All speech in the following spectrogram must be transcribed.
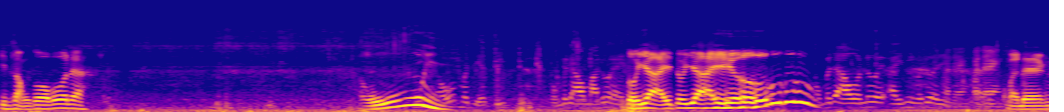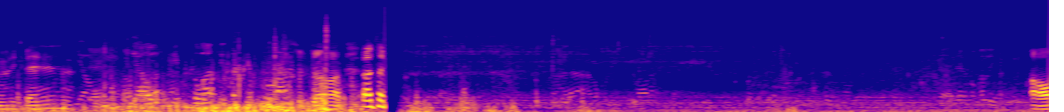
กินสองตัวป่ะวะเนี่ย โอ้ยเขามาเดี๋ยวทิ้งผมไม่ได้เอามาด้วยตัวใหญ่ตัวใหญ่โอ้ผมไม่ได้เอาด้วยไอ้นี่มาด้วยนี่แดงปลาแดง มาแดงอีกแล้วเดี๋ยวเดี๋ยวสิบตัวติดสิบตัวสุดยอดแล้วถ้าอ๋อ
